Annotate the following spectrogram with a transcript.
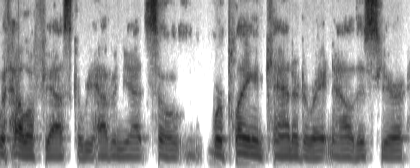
with Hello Fiasco. We haven't yet. So we're playing in Canada right now this year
